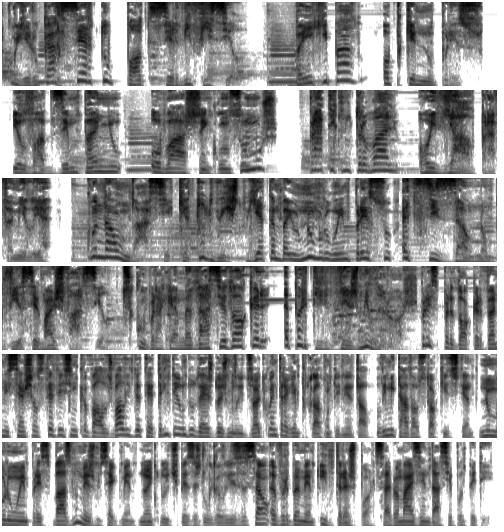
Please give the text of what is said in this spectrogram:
Escolher o carro certo pode ser difícil. Bem equipado ou pequeno no preço? Elevado desempenho ou baixo em consumos? Prático no trabalho ou ideal para a família? Quando há um Dacia que é tudo isto e é também o número 1 um em preço, a decisão não podia ser mais fácil. Descubra a gama Dacia Docker a partir de 10 mil euros. Preço para Docker Van Essential 75 cavalos, válido até 31 de 10 de 2018, com entrega em Portugal Continental. Limitado ao estoque existente. Número 1 um em preço base no mesmo segmento. Não inclui despesas de legalização, averbamento e de transporte. Saiba mais em dacia.pt.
